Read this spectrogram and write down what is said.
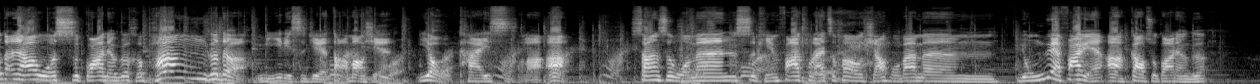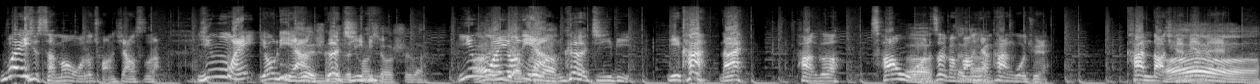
大家好，我是瓜牛哥和胖哥的迷你世界大冒险又开始了啊！上次我们视频发出来之后，小伙伴们踊跃发言啊，告诉瓜牛哥为什么我的床消失了？因为有两个基地，消失了，因为有两个基地。你看，来，胖哥朝我的这个方向看过去，看到前面没？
